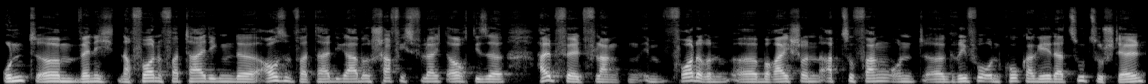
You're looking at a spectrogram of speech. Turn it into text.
Und ähm, wenn ich nach vorne verteidigende Außenverteidiger habe, schaffe ich es vielleicht auch, diese Halbfeldflanken im vorderen äh, Bereich schon abzufangen und äh, Grifo und KKG dazuzustellen.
